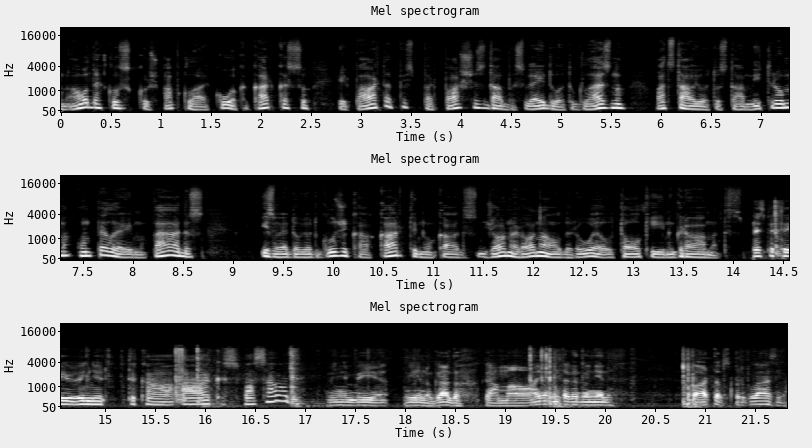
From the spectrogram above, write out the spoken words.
un audekls, kurš apklāja koka karkasu, ir pārtapis par pašas dabas veidotu gleznu, atstājot uz tā mitruma un pelējuma pēdas, izveidojot gluži kā karti no kādas Džona Ronalda Ruela Tolkiena grāmatas. Respektīvi, viņi ir tā kā ēkas fasāde. Viņa bija vienu gadu kā māja, un tagad viņa ir pārtaps par gleznu.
